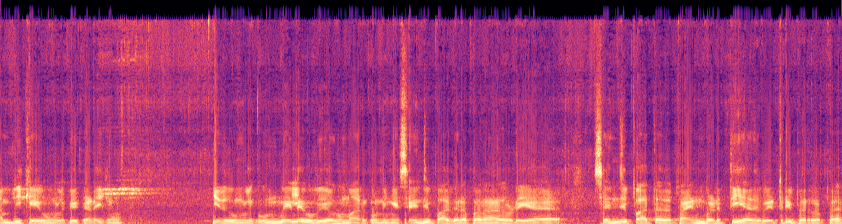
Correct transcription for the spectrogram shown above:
நம்பிக்கை உங்களுக்கு கிடைக்கும். இது உங்களுக்கு உண்மையிலே உபயோகமாக இருக்கும். நீங்கள் செஞ்சு பார்க்குறப்ப தான் அதோடைய செஞ்சு பார்த்து அதை பயன்படுத்தி அதை வெற்றி பெறப்ப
